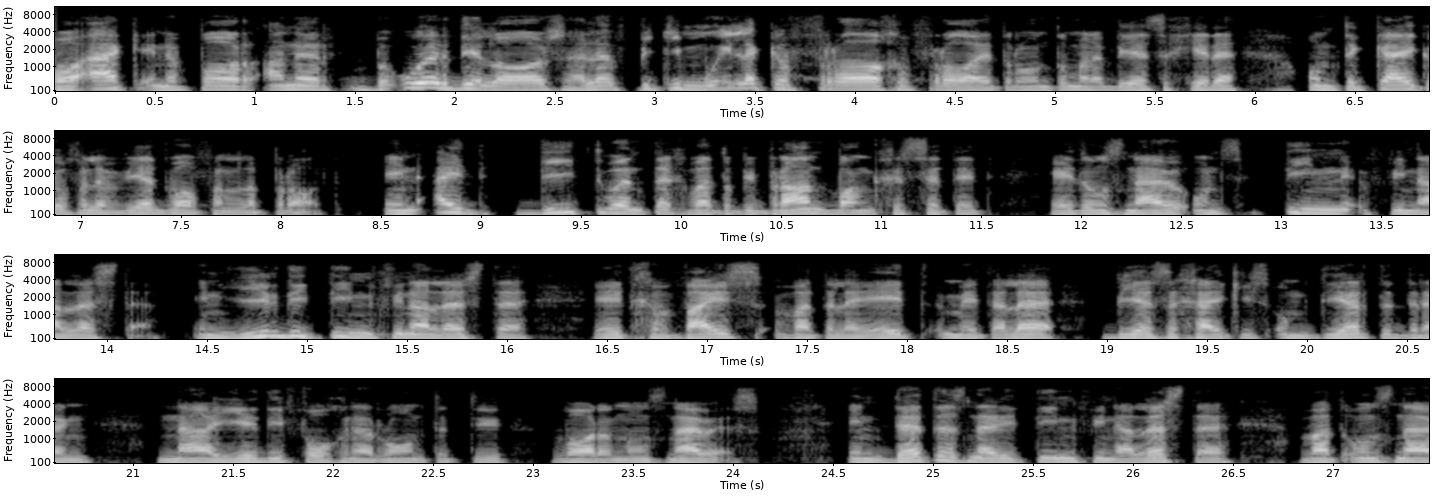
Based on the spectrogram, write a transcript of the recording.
waar ek en 'n paar ander beoordelaars hulle 'n bietjie moeilike vrae gevra het rondom hulle besighede om te kyk of hulle weet waarvan hulle praat. En uit die 20 wat op die brandbank gesit het, het ons nou ons 10 finaliste. En hierdie 10 finaliste het gewys wat hulle het met hulle besigheidjies om deur te dring na hierdie volgende ronde toe waarin ons nou is. En dit is nou die 10 finaliste wat ons nou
